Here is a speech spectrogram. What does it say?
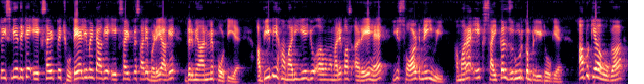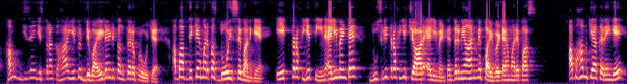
तो इसलिए देखें, एक साइड पे छोटे एलिमेंट आगे, एक साइड पे सारे बड़े आगे, दरमियान में फोर्टी है। अभी भी हमारी ये जो हमारे पास अरे है, ये सॉर्ट नहीं हुई। हमारा एक साइकिल ज़रूर कंप्लीट हो गया है। अब क्या होगा? हम जिसे जिस तरह कहा, ये तो डिवाइड एंड कंकर अप्रोच है। अब आप देखें, हमारे पास दो हिस्से बन गए हैं। एक तरफ़ ये तीन एलिमेंट है दूसरी तरफ़ ये चार एलिमेंट है। दरमियान में पाइवट है हमारे पास। अब हम क्या करेंगे?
